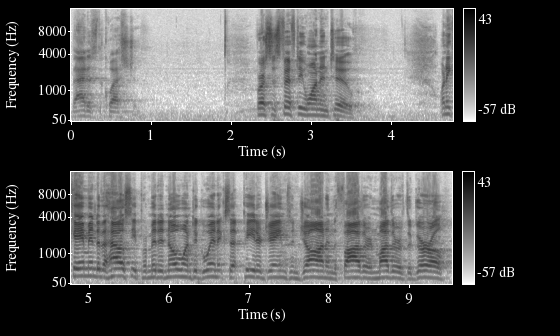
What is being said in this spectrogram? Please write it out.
That is the question. verses 51 and 2. When he came into the house, he permitted no one to go in except Peter, James, and John, and the father and mother of the girl.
